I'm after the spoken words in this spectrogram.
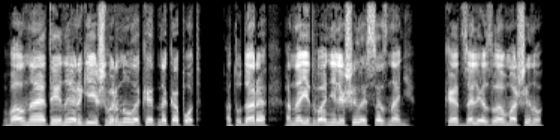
Волна этой энергии швырнула Кэт на капот. От удара она едва не лишилась сознания. Кэт залезла в машину,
